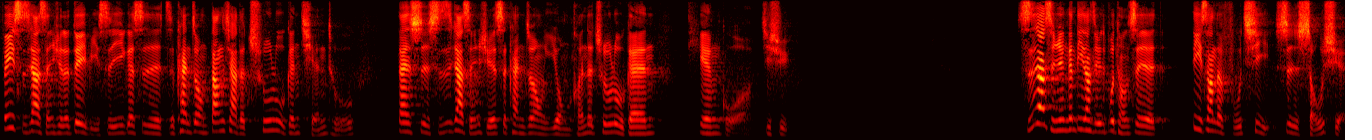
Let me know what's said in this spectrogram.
非十字架神学的对比是一个是只看重当下的出路跟前途，但是十字架神学是看重永恒的出路跟天国。继续，十字架神学跟地上神学的不同是，地上的福气是首选，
